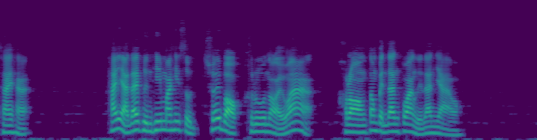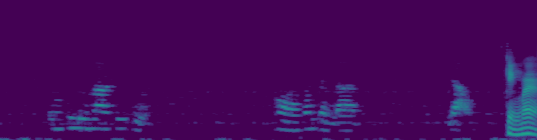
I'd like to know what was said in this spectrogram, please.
ใช่ฮะถ้าอยากได้พื้นที่มากที่สุด ช่วยบอกครูหน่อยว่า คลองต้องเป็นด้านกว้างหรือด้านยาว ขอต้องเป็นด้านยาวเก่งมาก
